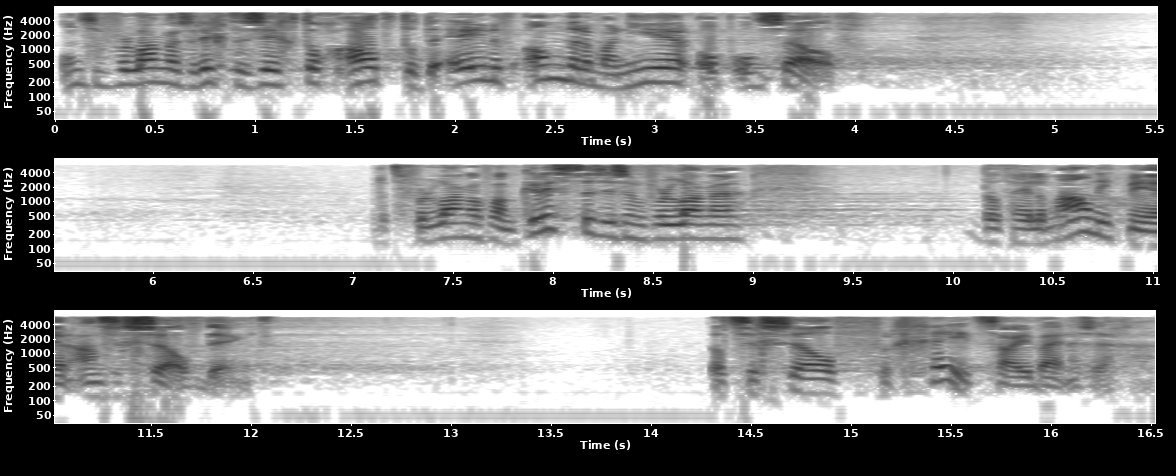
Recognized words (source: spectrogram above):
Onze verlangens richten zich toch altijd op de een of andere manier op onszelf. Het verlangen van Christus is een verlangen dat helemaal niet meer aan zichzelf denkt. Dat zichzelf vergeet, zou je bijna zeggen.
